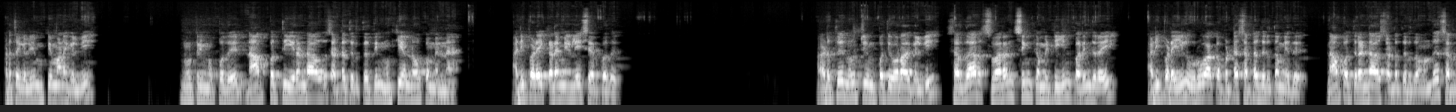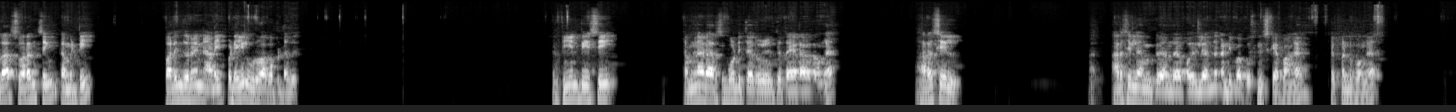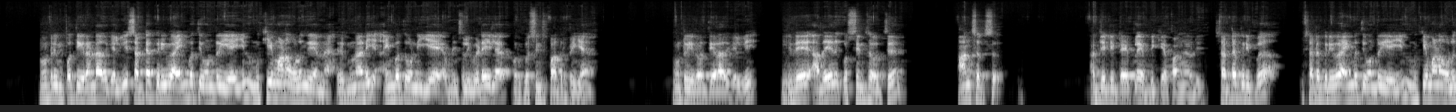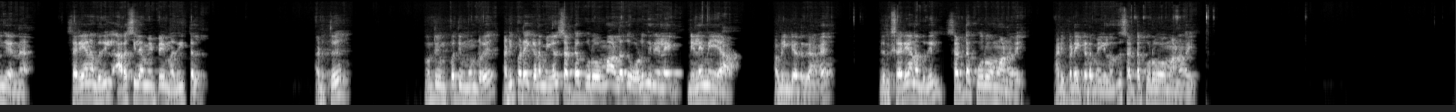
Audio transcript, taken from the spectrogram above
அடுத்த கேள்வி முக்கியமான கேள்வி. நூற்றி முப்பது நாற்பத்தி இரண்டாவது சட்ட திருத்தத்தின் முக்கிய நோக்கம் என்ன? அடிப்படை கடமைகளை சேர்ப்பது. அடுத்து நூற்றி முப்பத்தி ஓராவது கேள்வி. சர்தார் ஸ்வரன் சிங் கமிட்டியின் பரிந்துரை அடிப்படையில் உருவாக்கப்பட்ட சட்ட திருத்தம் எது? நாற்பத்தி ரெண்டாவது சட்ட திருத்தம் வந்து சர்தார் ஸ்வரன் சிங் கமிட்டி பரிந்துரையின் அடிப்படையில் உருவாக்கப்பட்டது. டிஎன்பிசி தமிழ்நாடு அரசு போட்டித் தேர்வுகளுக்கு தயாராகிறவங்க அரசியல் அரசியல் அமைப்பு அந்த பகுதியிலேருந்து கண்டிப்பாக கொஸ்டின்ஸ் கேட்பாங்க. செக் பண்ணிட்டு போங்க. நூற்றி முப்பத்தி இரண்டாவது கேள்வி சட்டப்பிரிவு ஐம்பத்தி ஒன்று ஏயின் முக்கியமான ஒழுங்கு என்ன? இதுக்கு முன்னாடி ஐம்பத்தி ஒன்று ஏ அப்படின்னு சொல்லி விடையில் ஒரு கொஸ்டின்ஸ் பார்த்துருப்பீங்க. நூற்றி இருபத்தி ஏழாவது கேள்வி இதே அதே கொஸ்டின்ஸை வச்சு ஆன்சர்ஸு அப்ஜெக்டிவ் டைப்பில் எப்படி கேட்பாங்க அப்படின்னு சட்டப்பிரிப்பு சட்டப்பிரிவு ஐம்பத்தி ஒன்று ஏயின் முக்கியமான ஒழுங்கு என்ன? சரியான பதில் அரசியலமைப்பை மதித்தல். அடுத்து நூற்றி முப்பத்தி மூன்று அடிப்படை கடமைகள் சட்டப்பூர்வமா அல்லது ஒழுங்கு நிலை நிலைமையா? அப்படின்னு கேட்டிருக்காங்க. இதற்கு சரியான பதில் சட்டப்பூர்வமானவை. அடிப்படை கடமைகள் வந்து சட்டப்பூர்வமானவை.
